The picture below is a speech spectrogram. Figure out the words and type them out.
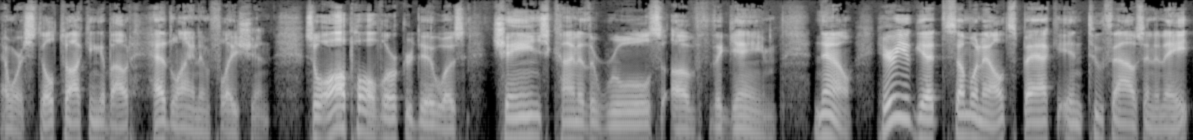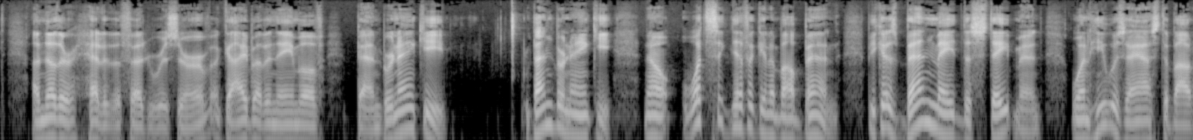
and we're still talking about headline inflation. So all Paul Volcker did was change kind of the rules of the game. Now, here you get someone else back in 2008, another head of the Federal Reserve, a guy by the name of Ben Bernanke. Ben Bernanke. Now, what's significant about Ben? Because Ben made the statement when he was asked about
